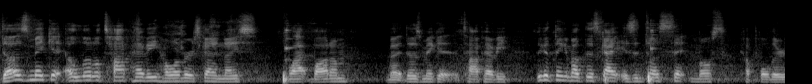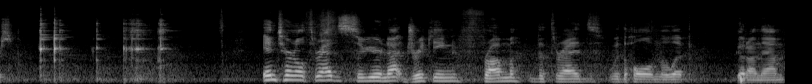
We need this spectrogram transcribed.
Does make it a little top heavy. However, it's got a nice flat bottom, but it does make it top heavy. The good thing about this guy is it does sit in most cup holders. Internal threads, so you're not drinking from the threads with the hole in the lip. Good on them.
